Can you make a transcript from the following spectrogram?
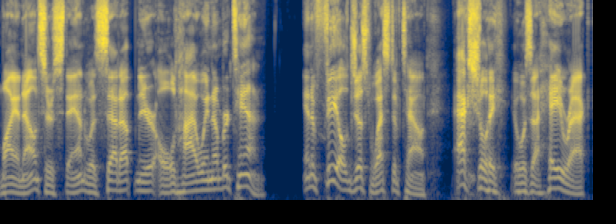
My announcer's stand was set up near Old Highway number 10 in a field just west of town. Actually, it was a hay rack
